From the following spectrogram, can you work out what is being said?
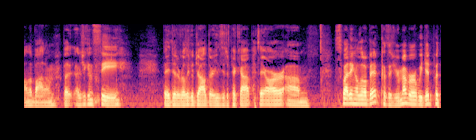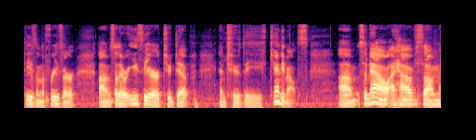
on the bottom. But as you can see, they did a really good job. They're easy to pick up. They are um, sweating a little bit because as you remember, we did put these in the freezer. Um, so they were easier to dip into the candy melts. Um, so now I have some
